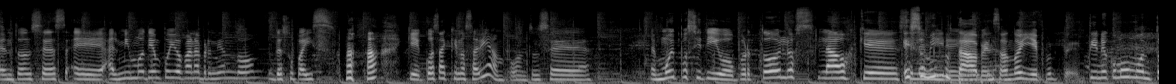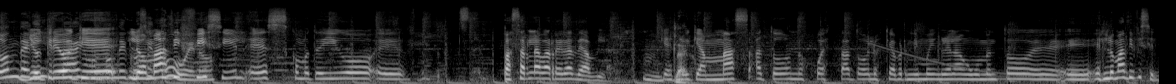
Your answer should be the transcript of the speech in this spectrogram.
Entonces, eh, al mismo tiempo ellos van aprendiendo de su país, que cosas que no sabían, pues, entonces... Es muy positivo por todos los lados que se Eso mismo mire, estaba pensando, oye, tiene como un montón de Yo creo y que lo más bueno. difícil es, como te digo, eh, pasar la barrera de hablar, Mm. que es Claro. lo que a más a todos nos cuesta, a todos los que aprendimos inglés en algún momento, eh, eh, es lo más difícil.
